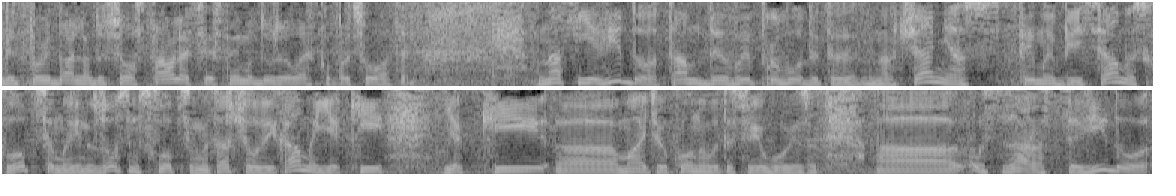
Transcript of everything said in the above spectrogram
відповідально до цього ставляться і з ними дуже легко працювати. У нас є відео там, де ви проводите навчання з тими бійцями, з хлопцями і не зовсім з хлопцями, та з чоловіками, які, які е, мають виконувати свій обов'язок. А ось зараз це відео.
